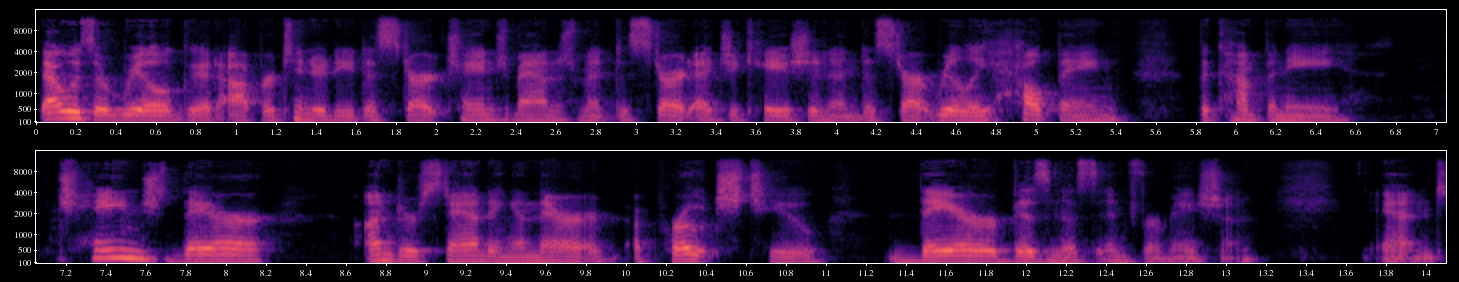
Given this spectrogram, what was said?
that was a real good opportunity to start change management, to start education, and to start really helping the company change their understanding and their approach to their business information. And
